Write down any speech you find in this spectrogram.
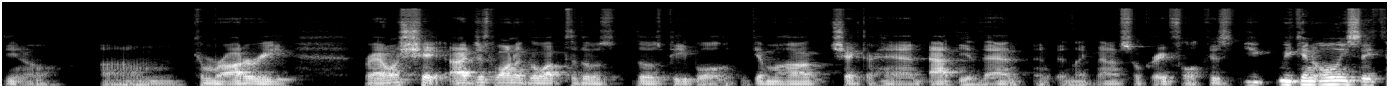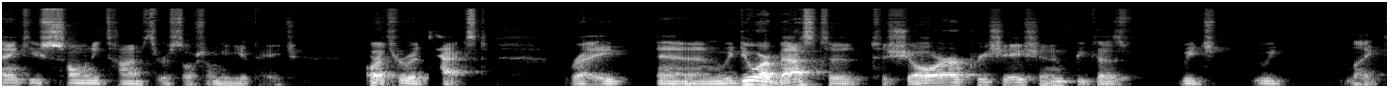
you know um, camaraderie right? I want to shake. I just want to go up to those those people, give them a hug, shake their hand at the event, and been like, man, I'm so grateful because we can only say thank you so many times through a social media page or yeah. through a text, right? And we do our best to to show our appreciation because we we like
